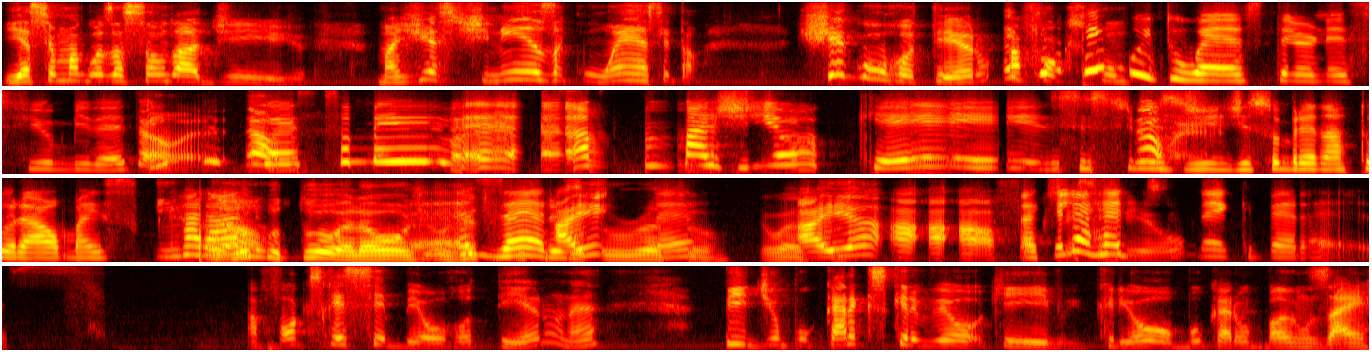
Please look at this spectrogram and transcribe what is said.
ia ser uma gozação da, de magia chinesa com western e tal. Chegou o roteiro, É a que não Fox tem comprou. muito western nesse filme, né? Tem Não, é- não, coisa meio. é, a magia ok, esses filmes Não, é- de, de sobrenatural, mas Então, caralho. com tu, ele é o, o É zero, do Aí- Russell. Eu acho. Aí a, a, a- Fox Aquele é recebeu, redneck badass. a Fox recebeu o roteiro, né? Pediu pro cara que escreveu, que criou o Bucaro Banzai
